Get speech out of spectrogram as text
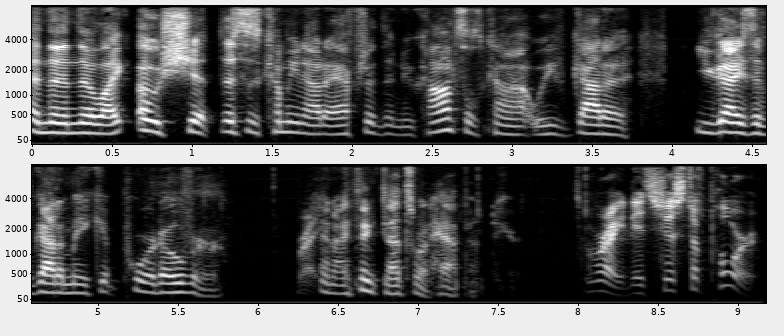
and then they're like, "Oh shit, this is coming out after the new consoles come out. We've got to, you guys have got to make it port over." Right. And I think that's what happened here. Right, it's just a port.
